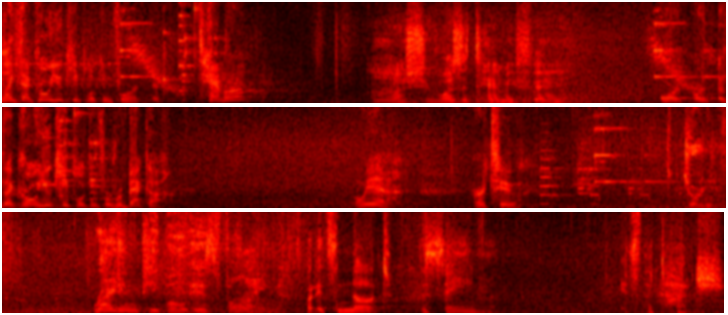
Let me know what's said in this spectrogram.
Like that girl you keep looking for. Tamara? Oh, she was a Tammy Faye. Or, or, or that girl you keep looking for, Rebecca. Oh, yeah. Her too. Jordan, writing people is fine, but it's not the same. It's the touch.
